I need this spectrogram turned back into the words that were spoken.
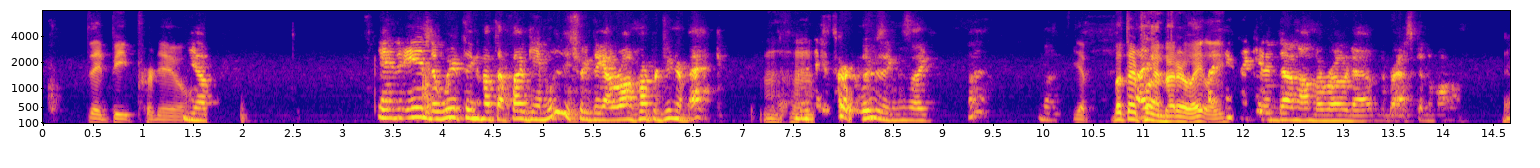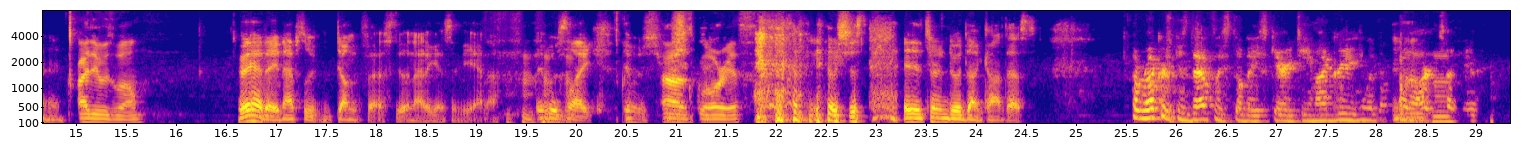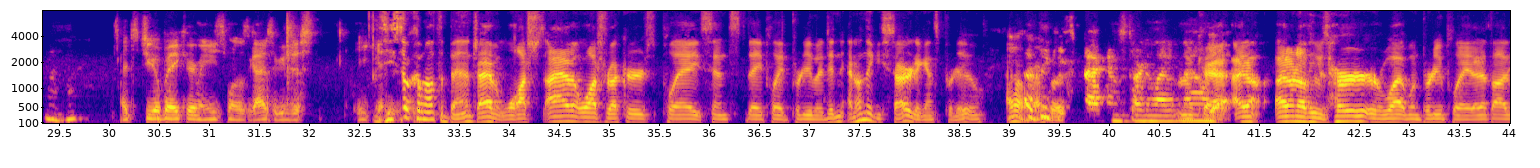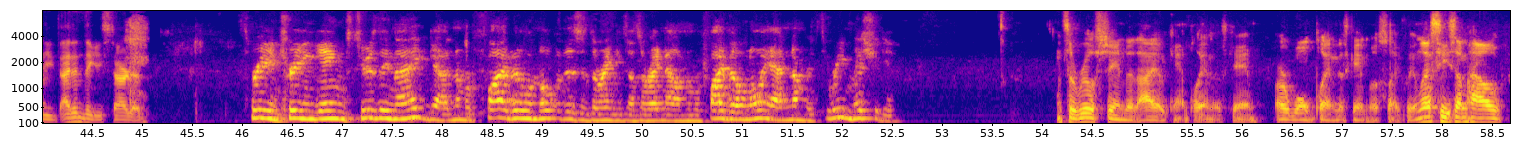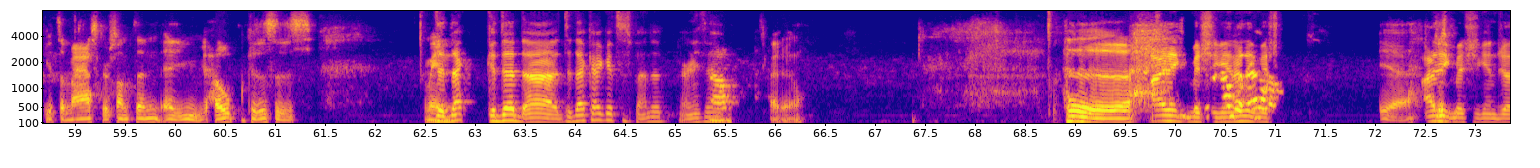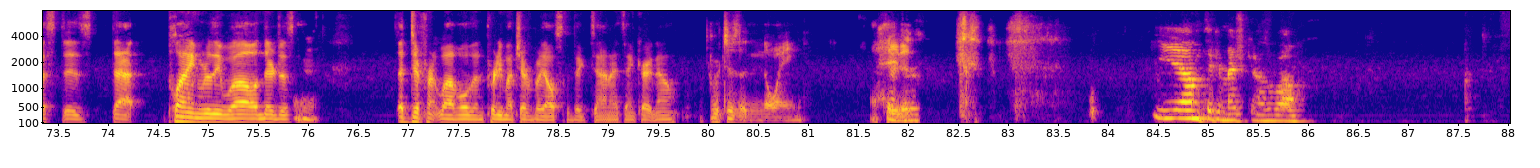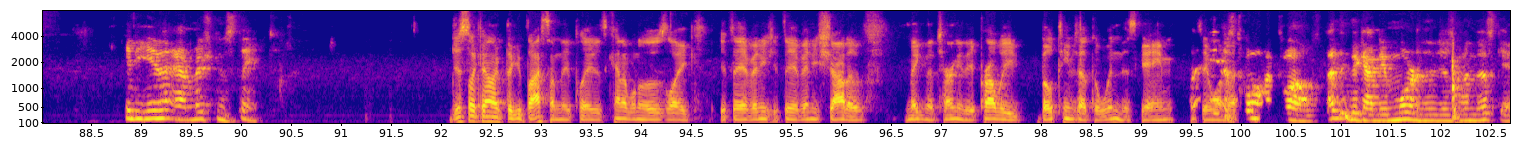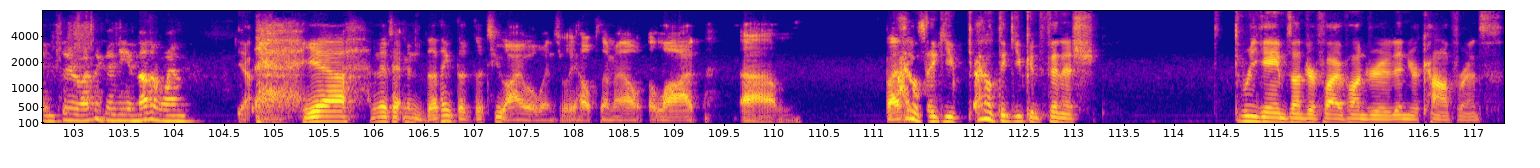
they beat Purdue. Yep. And and the weird thing about that five game losing streak, they got Ron Harper Jr. back. Mhm. And they started losing. It's like, what? But Yep, but they're I- playing better I lately. think they get it done on the road at Nebraska tomorrow. I do as well. They had an absolute dunk fest the other night against Indiana. It was like it was. oh, it's glorious. it was just it turned into a dunk contest. But Rutgers can definitely still be a scary team. I agree with what Art Mhm. said here. Mhm. It's Geo Baker. I mean, he's one of those guys who can just. He can, Is he still coming off the bench? I haven't watched. I haven't watched Rutgers play since they played Purdue, but I didn't. I don't think he started against Purdue. I don't I think remember. he's back in starting lineup now. Okay, I don't. I don't know if he was hurt or what when Purdue played. I thought he. I didn't think he started. Three intriguing games Tuesday night. Got number five Illinois. This is the rankings as of right now. Number five Illinois at number three Michigan. It's a real shame that Ayo can't play in this game or won't play in this game most likely, unless he somehow gets a mask or something. Uh, you hope because this is. I mean, did that? Did that? Uh, did that guy get suspended or anything? No, I don't know. I think Michigan. I think. Michigan. yeah, I just- think Michigan just is that playing really well, and they're just Mhm. a different level than pretty much everybody else in the Big Ten. I think right now. which is annoying. I hate it. Yeah, I'm thinking Michigan as well. Indiana at Michigan State. Just like kind of like the last time they played, it's kind of one of those like if they have any if they have any shot of making the tourney, they probably both teams have to win this game if they want It's to. 12 and 12. I think they got to do more than just win this game, too. I think they need another win. Yeah, I mean, I mean, I think the, the two Iowa wins really helped them out a lot. Um, but I I don't think you. I don't think you can finish three games under 500 in your conference.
